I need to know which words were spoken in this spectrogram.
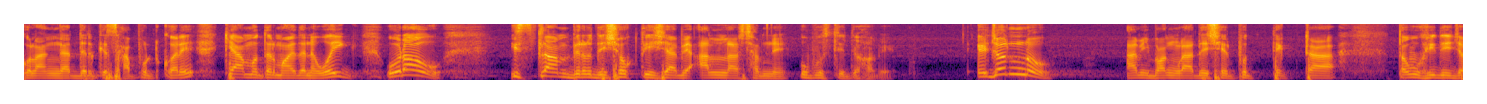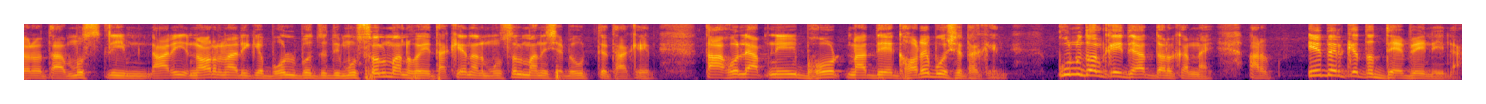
কুলাঙ্গারদেরকে সাপোর্ট করে, কেয়ামতের ময়দানে ওই ওরাও ইসলাম বিরোধী শক্তি হিসাবে আল্লাহর সামনে উপস্থিত হবে। এজন্য আমি বাংলাদেশের প্রত্যেকটা তৌহিদি জনতা, মুসলিম নারী, নরনারীকে বলব যদি মুসলমান হয়ে থাকেন আর মুসলমান হিসেবে উঠতে থাকেন, তাহলে আপনি ভোট না দিয়ে ঘরে বসে থাকেন। কোনো দলকেই দেওয়ার দরকার নাই। আর এদেরকে তো দেবেনই না।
